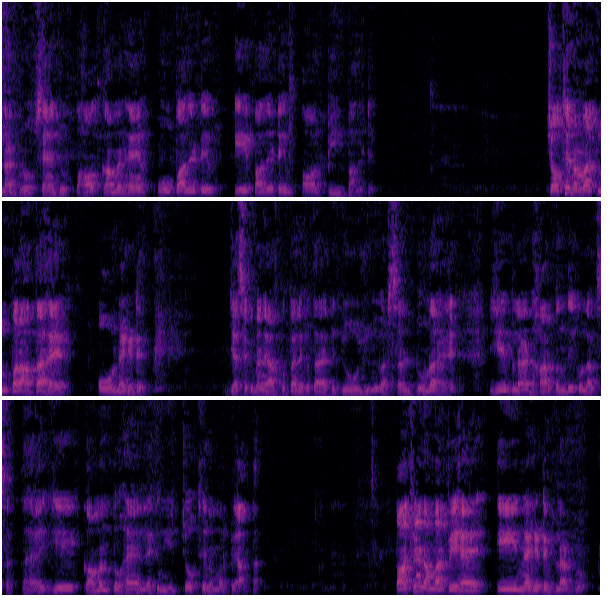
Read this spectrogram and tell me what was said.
بلڈ گروپس ہیں جو بہت کامن ہیں او پازیٹیو اے پازیٹیو اور بی پازیٹیو چوتھے نمبر کے اوپر آتا ہے او نیگیٹو جیسے کہ میں نے آپ کو پہلے بتایا کہ جو یونیورسل ڈونر ہے یہ بلڈ ہر بندے کو لگ سکتا ہے، یہ کامن تو ہے، لیکن یہ چوتھے نمبر پہ آتا ہے۔ پانچویں نمبر پہ ہے A negative blood group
